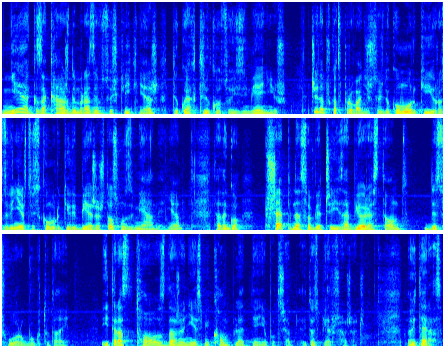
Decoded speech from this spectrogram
nie jak za każdym razem w coś klikniesz, tylko jak tylko coś zmienisz. Czyli na przykład wprowadzisz coś do komórki, rozwiniesz coś z komórki, wybierzesz, to są zmiany, nie? Dlatego przepnę sobie, czyli zabiorę stąd this workbook tutaj. I teraz to zdarzenie jest mi kompletnie niepotrzebne. I to jest pierwsza rzecz. No i teraz,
